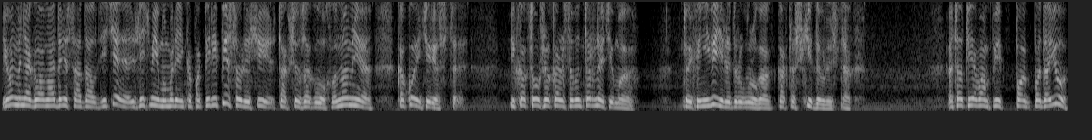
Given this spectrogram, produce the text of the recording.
И он мне, главное, адреса дал детей. С детьми мы маленько попереписывались, и так все заглохло. Но мне какой интерес-то? И как-то уже, кажется, в интернете мы только не видели друг друга, а как-то скидывались так. Это вот я вам подаю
